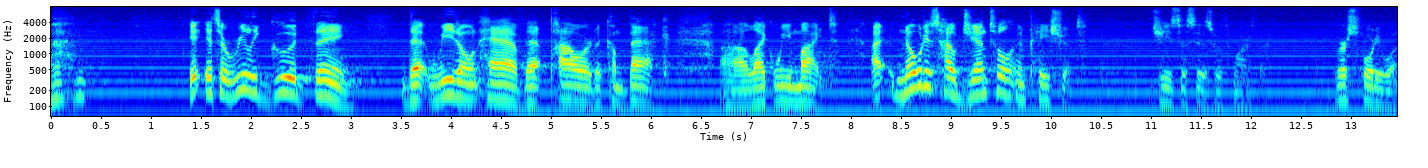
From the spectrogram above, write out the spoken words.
It, it's a really good thing that we don't have that power to come back uh, like we might. I, notice how gentle and patient Jesus is with Martha. Verse 41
